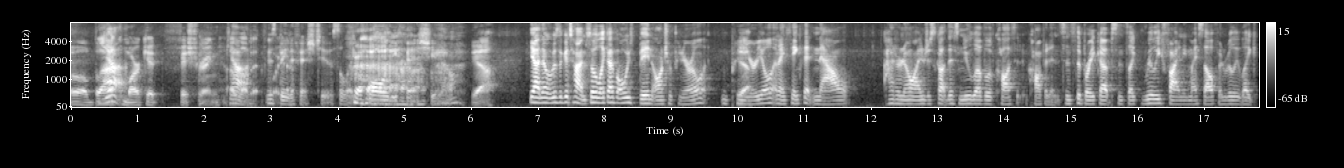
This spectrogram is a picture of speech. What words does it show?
Oh, black Yeah. market fish ring. yeah, I love it. was for betta fish too, so like quality fish, you know. Yeah. Yeah, no, it was a good time. So like I've always been entrepreneurial, entrepreneurial, and I think that now, I don't know, I just got this new level of confidence since the breakup, since like really finding myself and really like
